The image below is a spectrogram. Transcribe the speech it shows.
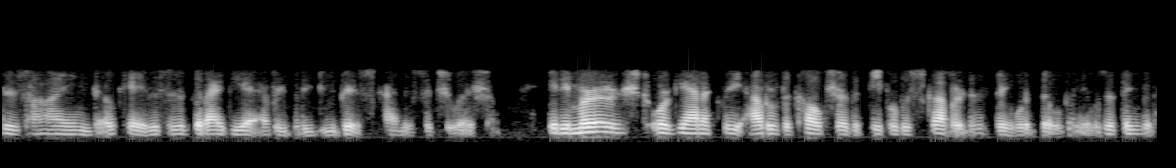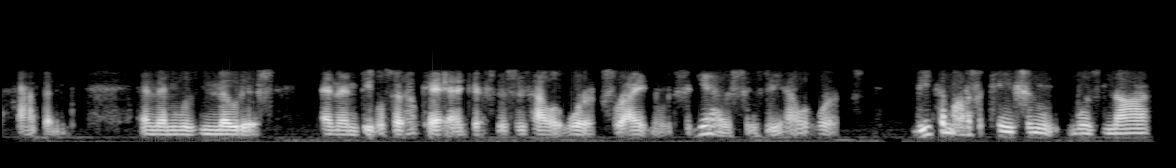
designed, okay, this is a good idea, everybody do this kind of situation. It emerged organically out of the culture that people discovered that they were building. It was a thing that happened and then was noticed. And then people said, okay, I guess this is how it works, right? And we said, yeah, this seems to be how it works. Decommodification was not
